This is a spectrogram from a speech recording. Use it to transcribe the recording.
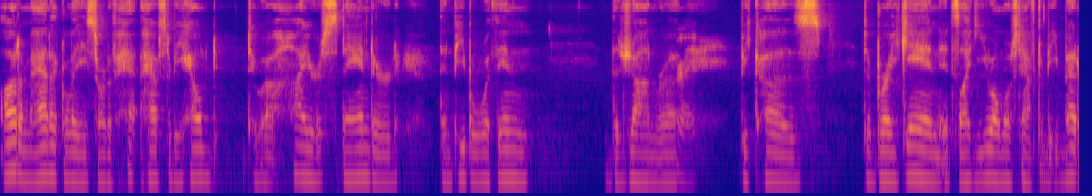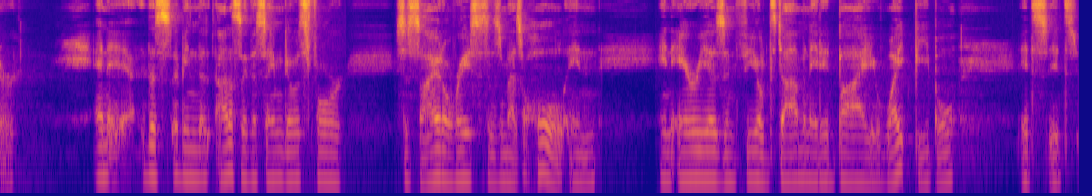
automatically sort of ha- has to be held to a higher standard than people within the genre Right. because to break in it's like you almost have to be better and uh, this i mean the, honestly the same goes for societal racism as a whole in in areas and fields dominated by white people it's it's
